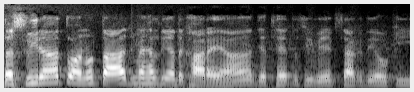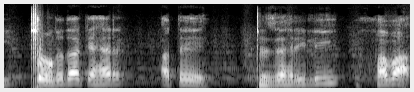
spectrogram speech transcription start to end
ਤਸਵੀਰਾਂ ਤੁਹਾਨੂੰ ਤਾਜ ਮਹਿਲ ਦੀਆਂ ਦਿਖਾ ਰਹੇ ਹਾਂ, ਜਿੱਥੇ ਤੁਸੀਂ ਵੇਖ ਸਕਦੇ ਹੋ ਕਿ ਧੁੰਦ ਦਾ ਕਹਿਰ ਅਤੇ ਜ਼ਹਿਰੀਲੀ ਹਵਾ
